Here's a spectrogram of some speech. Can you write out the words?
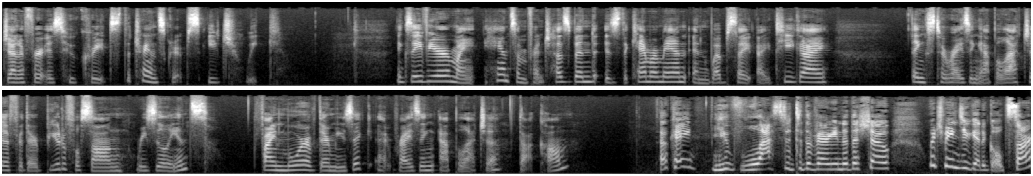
Jennifer is who creates the transcripts each week. Xavier, my handsome French husband, is the cameraman and website IT guy. Thanks to Rising Appalachia for their beautiful song, Resilience. Find more of their music at risingappalachia.com. Okay, you've lasted to the very end of the show, which means you get a gold star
